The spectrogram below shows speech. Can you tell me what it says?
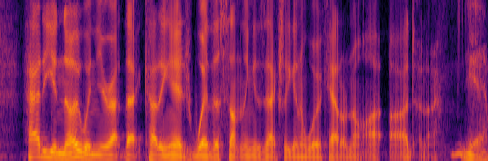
how do you know when you're at that cutting edge whether something is actually going to work out or not? I, I don't know. Yeah.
